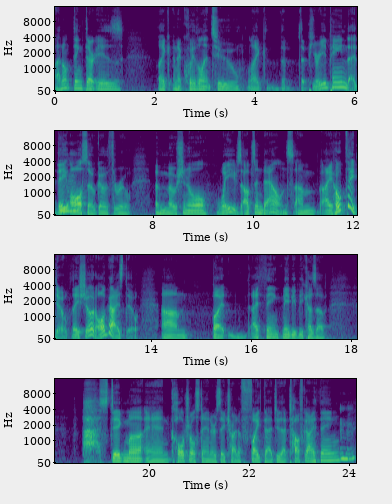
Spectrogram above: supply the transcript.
i don't think there is like an equivalent to like the the period pain. Th- they Mhm. also go through emotional waves ups and downs. Um i hope they do. They should. All guys do um but i think maybe because of stigma and cultural standards they try to fight that do that tough guy thing. Mhm.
